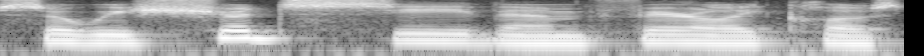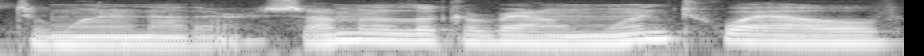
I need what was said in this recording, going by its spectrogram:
so we should see them fairly close to one another. So I'm going to look around 112,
